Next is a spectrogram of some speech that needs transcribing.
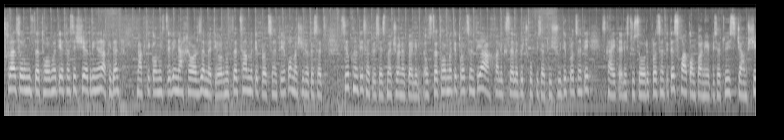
952000-ს შეადგინა აქედან მაგთიკომის წილი ნახევარზე მეტი 53% იყო მაშინ როდესაც სილქნეტისათვის ეს მაჩვენებელი 32%-ია ახალი ქსელების ჯგუფისათვის 7% skytel-ისთვის 2% და სხვა კომპანიებისათვის ჯა ჯამში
